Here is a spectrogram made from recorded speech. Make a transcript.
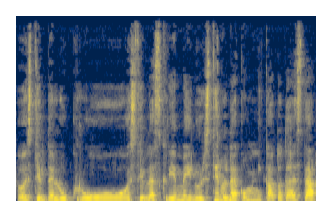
uh, stil de lucru, stil de a scrie mail-uri, stilul de a comunica, toate astea,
